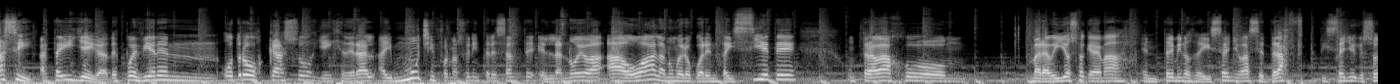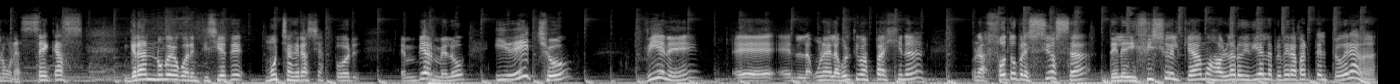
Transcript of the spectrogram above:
Así, ah, hasta ahí llega. Después vienen otros casos y en general hay mucha información interesante en la nueva AOA, la número 47, un trabajo maravilloso que además en términos de diseño hace draft diseño que son unas secas. Gran número 47, muchas gracias por enviármelo. Y de hecho, viene eh, en una de las últimas páginas una foto preciosa del edificio del que vamos a hablar hoy día en la primera parte del programa.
